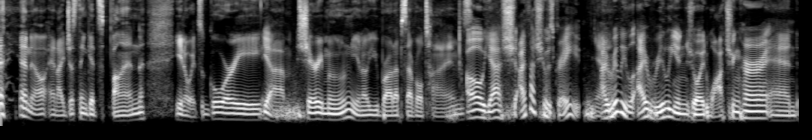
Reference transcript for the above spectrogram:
you know, and I just think it's fun. You know, it's gory. Yeah. Um, Sheri Moon, you know, you brought up several times. Oh yeah, she, I thought she was great. Yeah. I really, I really enjoyed watching her, and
